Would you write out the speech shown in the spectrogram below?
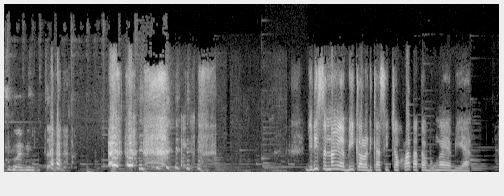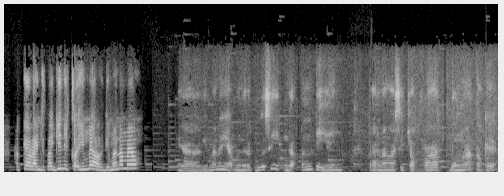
Cuma minta. Jadi senang ya Bi kalau dikasih coklat atau bunga ya Bi ya. Oke lanjut lagi nih ke email. Gimana Mel? ya gimana ya? Menurut gue sih nggak penting. Karena ngasih coklat bunga atau kayak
